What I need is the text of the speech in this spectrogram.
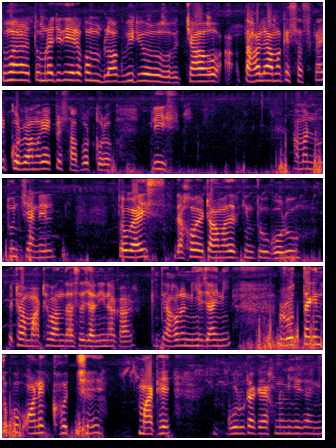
তোমার, তোমরা যদি এরকম ব্লগ ভিডিও চাও, তাহলে আমাকে সাবস্ক্রাইব করবে, আমাকে একটু সাপোর্ট করো প্লিজ আমার নতুন চ্যানেল তো গাইস দেখো এটা আমাদের কিন্তু গরু, এটা মাঠে বান্ধা আছে, জানি না কার, কিন্তু এখনও নিয়ে যায়নি। রোদটা কিন্তু খুব অনেক হচ্ছে মাঠে, গরুটাকে এখনও নিয়ে যায়নি।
